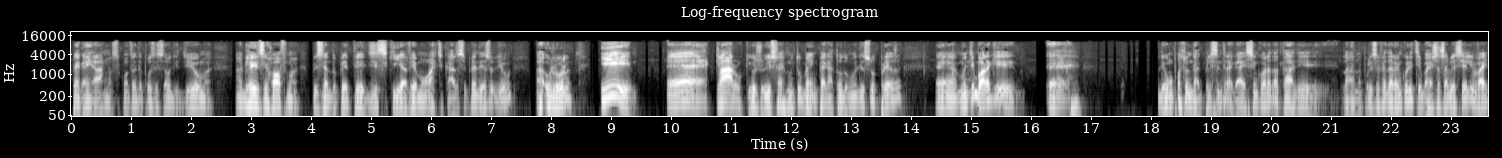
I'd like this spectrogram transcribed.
pegar em armas contra a deposição de Dilma. A Gleisi Hoffmann, presidente do PT, disse que ia haver morte caso se prendesse o Dilma, ah, o Lula. E é claro que o juiz faz muito bem em pegar todo mundo de surpresa, é, muito embora que é, deu uma oportunidade para ele se entregar às 5 horas da tarde lá na Polícia Federal em Curitiba. Resta saber se ele vai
